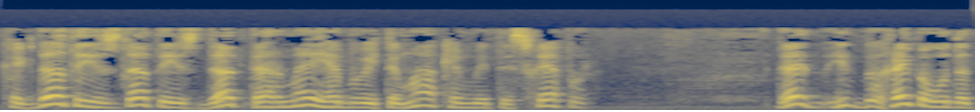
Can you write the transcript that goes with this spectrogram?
Kijk, dat is, dat is, dat, daarmee hebben we te maken met de schepper. Dat, ik begrijp hoe dat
